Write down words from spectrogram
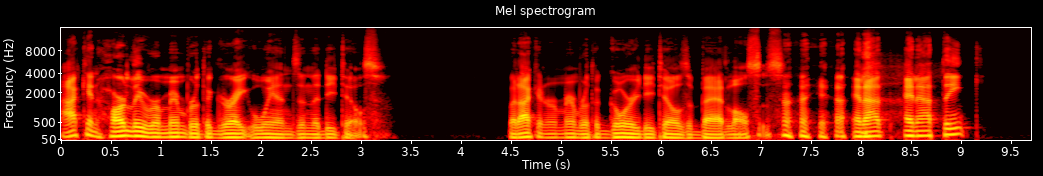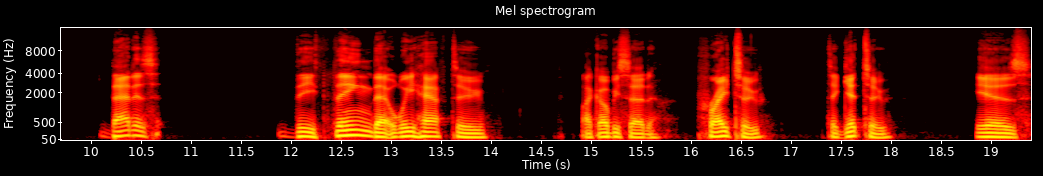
I can hardly remember the great wins and the details, but I can remember the gory details of bad losses. yeah. and I and I think that is the thing that we have to, like Obi said, pray to, to get to, is,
